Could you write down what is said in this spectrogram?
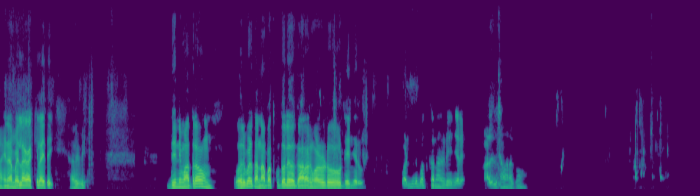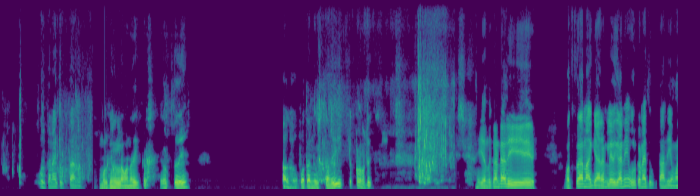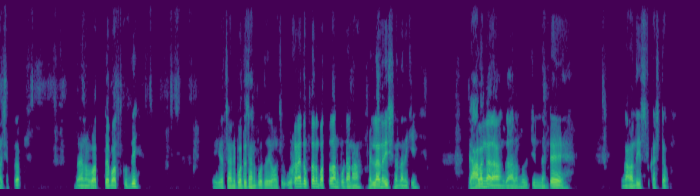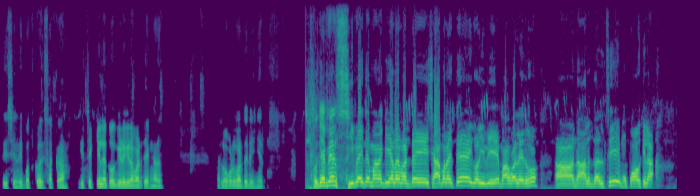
అయినా మెల్లగా కిలో అవుతాయి అవి. దీన్ని మాత్రం వదిలిపెడతాను బతుకుతో లేదో గాలానికి పడు డేంజరు పడ్డది బతుకన్నాడు డేంజరే అది తెలిసిన మనకు? ఉరకనై తొక్కుతాను. మురికినలో ఉన్నది ఇక్కడ. వస్తుంది పోతాను ఉరుకుతుంది ఇక్కడ ఉంటుంది ఎందుకంటే అది బతుకుతా నా గ్యారెంటీ లేదు కానీ ఉరకనే తురుకుతుంది మరి చెప్తా. దాని బతితే బతుకుద్ది. ఇక చనిపోతే చనిపోతుంది కావచ్చు. ఉరకనే దొరుకుతుంది బతుంది అనుకుంటానా? మెల్లనే తీసిన దానికి. గాలం కదా గాలం వచ్చిందంటే గాలం తీసు కష్టం. తీసింది బతుకోదు చక్కగా. ఈ చెక్కీలకు గిడ గిడ పడితే ఏం కాదు. అది లోపల పడితే డేంజర్ ఓకే ఫ్రెండ్స్ అయితే మనకి ఇలా పడ్డాయి చేపలు అయితే ఇగో ఇవి బాగోలేదు. నాలుగు కలిసి ముప్పావు కిలో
